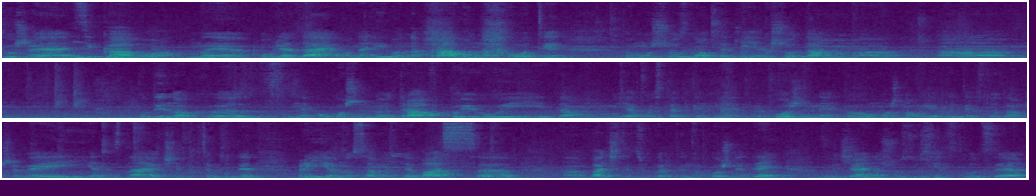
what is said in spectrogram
дуже цікаво. Ми поглядаємо наліво направо, напроти, тому що знов таки, якщо там будинок е, з непокошеною травкою і там якось так він не прихожений, то можна уявити, хто там живе, і я не знаю, чи це буде приємно саме для вас е, е, бачити цю картину кожен день. Звичайно, що сусідство це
